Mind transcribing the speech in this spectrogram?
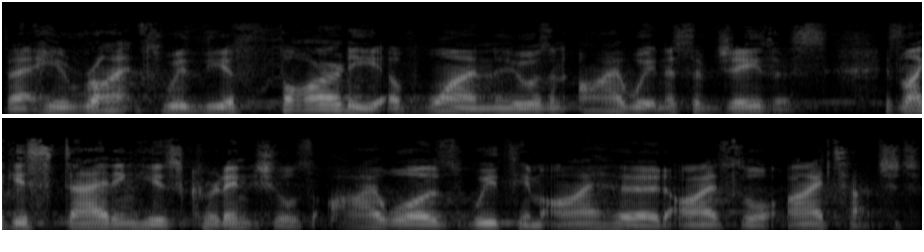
that he writes with the authority of one who was an eyewitness of Jesus. It's like he's stating his credentials. I was with him. I heard. I saw. I touched.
